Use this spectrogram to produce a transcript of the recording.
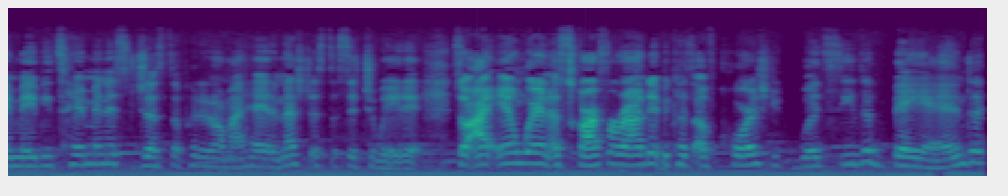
and maybe 10 minutes just to put it on my head and that's just to situate it. So i am wearing a scarf around it because of course you would see the band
